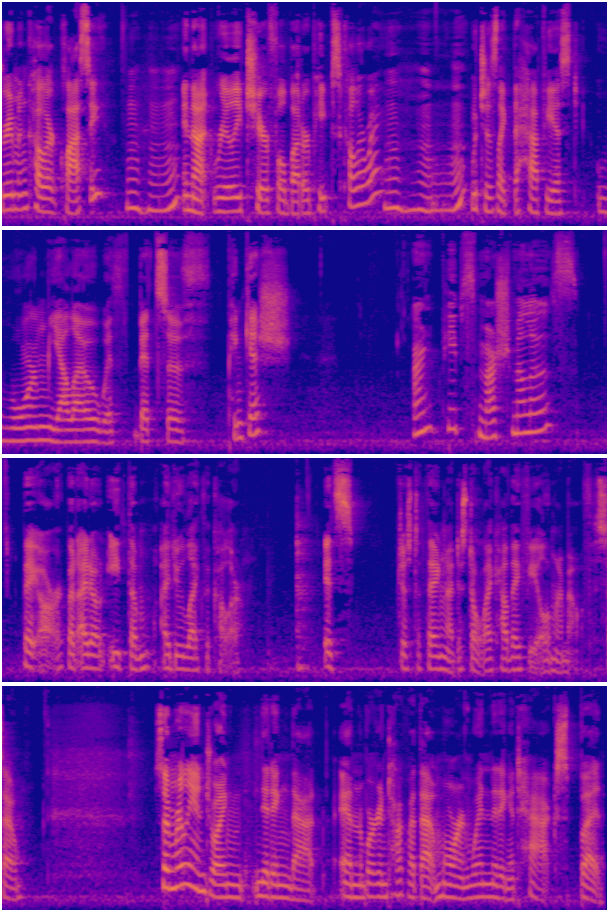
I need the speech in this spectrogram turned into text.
Dream in Color Classy mm-hmm. in that really cheerful Butter Peeps colorway, mm-hmm. which is like the happiest warm yellow with bits of pinkish. Aren't peeps marshmallows? They are, but I don't eat them. I do like the color. It's just a thing. I just don't like how they feel in my mouth. So, so I'm really enjoying knitting that, and we're going to talk about that more in when knitting attacks. But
